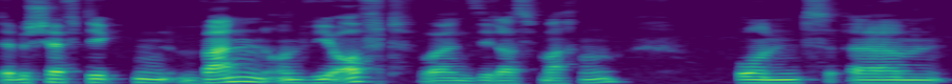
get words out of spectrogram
der Beschäftigten, wann und wie oft wollen sie das machen? Und ähm,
